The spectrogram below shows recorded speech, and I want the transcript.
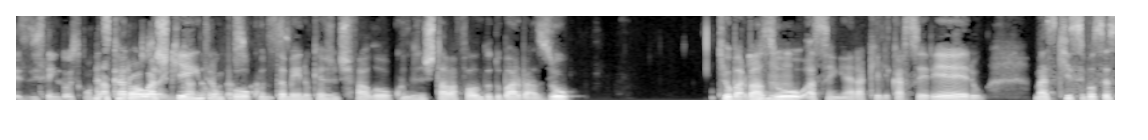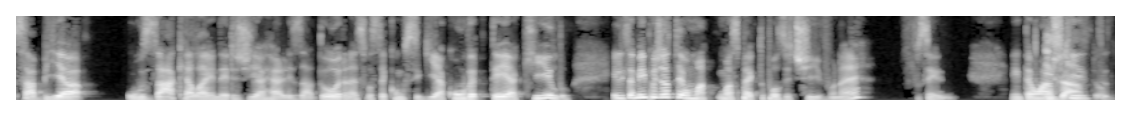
existem dois contrapontos. Mas, Carol, acho que entra um pouco também no que a gente falou quando a gente estava falando do Barba Azul, que o Barba Azul, uhum. assim, era aquele carcereiro, mas que se você sabia usar aquela energia realizadora, né, se você conseguia converter aquilo, ele também podia ter uma, um aspecto positivo, né? Assim, então, acho Exato. que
